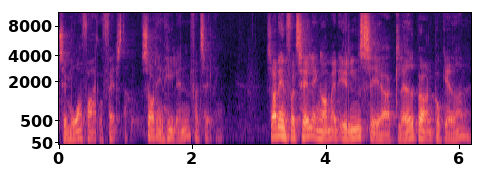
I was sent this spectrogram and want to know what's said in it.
til mor og far på Falster, så er det en helt anden fortælling. Så er det en fortælling om, at Ellen ser glade børn på gaderne,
